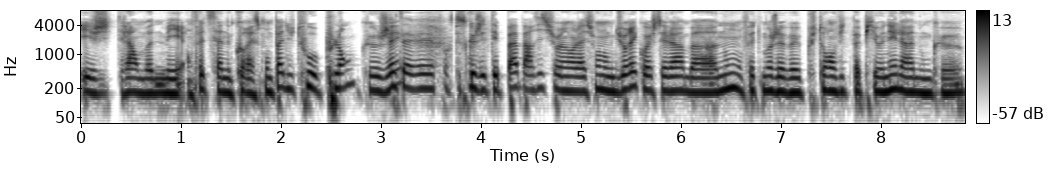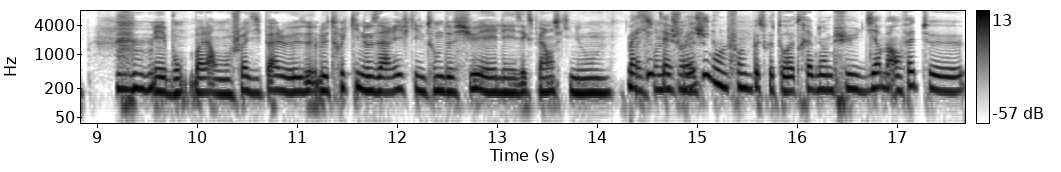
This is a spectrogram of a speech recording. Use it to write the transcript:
Et j'étais là en mode, mais en fait, ça ne correspond pas du tout au plan que j'ai. Parce que j'étais pas partie sur une relation longue durée, quoi. J'étais là, bah non, en fait, moi, j'avais plutôt envie de papillonner, là. Donc, euh, mais bon, voilà, on choisit pas le, le truc qui nous arrive, qui nous tombe dessus et les expériences qui nous. Bah si, t'as choisi dans le fond, parce que t'aurais très bien pu dire, bah en fait, euh,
